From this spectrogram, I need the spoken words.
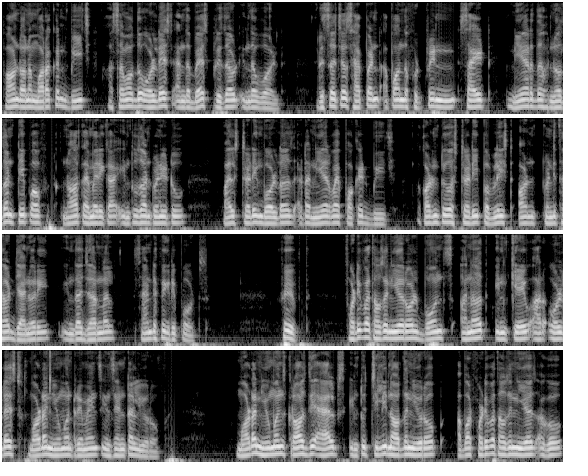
found on a Moroccan beach are some of the oldest and the best preserved in the world. Researchers happened upon the footprint site near the northern tip of North America in 2022 while studying boulders at a nearby pocket beach, according to a study published on 23 January in the journal Scientific Reports. Fifth, 45,000 year old bones unearthed in cave are oldest modern human remains in Central Europe. Modern humans crossed the Alps into chilly northern Europe about 45,000 years ago,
